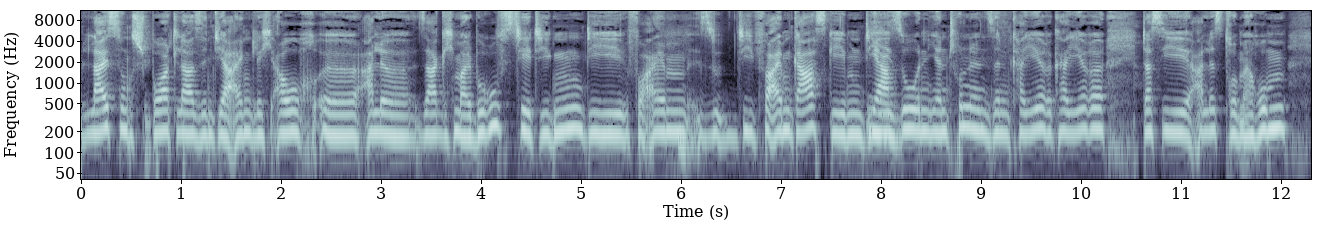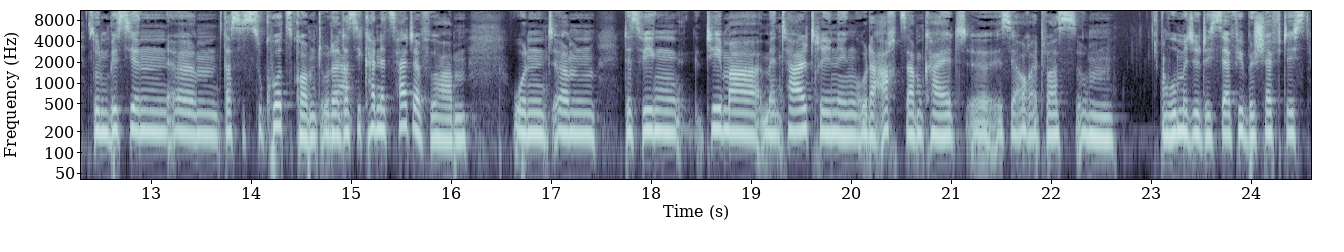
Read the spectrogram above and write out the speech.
Leistungssportler sind ja eigentlich auch äh, alle, sage ich mal, Berufstätigen, die vor allem, so, die vor allem Gas geben, die Ja. so in ihren Tunneln sind, Karriere, Karriere, dass sie alles drumherum so ein bisschen, ähm, dass es zu kurz kommt oder Ja. dass sie keine Zeit dafür haben. Und ähm, deswegen Thema Mentaltraining oder Achtsamkeit äh, ist ja auch etwas, ähm, womit du dich sehr viel beschäftigst.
